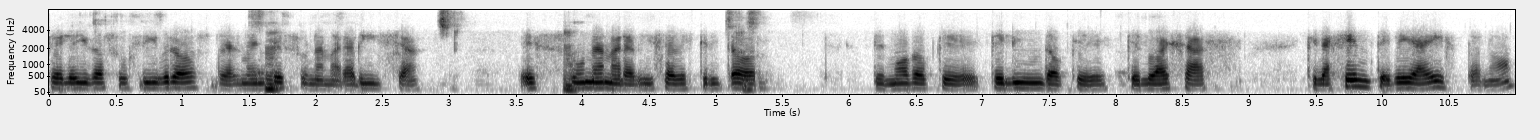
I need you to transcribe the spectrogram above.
yo he leído sus libros, realmente es una maravilla. Es mm. una maravilla de escritor. De modo que qué lindo que, que lo hayas, que la gente vea esto, ¿no?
